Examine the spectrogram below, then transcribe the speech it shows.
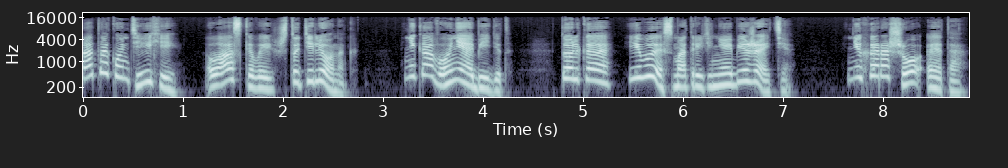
А так он тихий, ласковый, что теленок. Никого не обидит. Только и вы, смотрите, не обижайте. Нехорошо это».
